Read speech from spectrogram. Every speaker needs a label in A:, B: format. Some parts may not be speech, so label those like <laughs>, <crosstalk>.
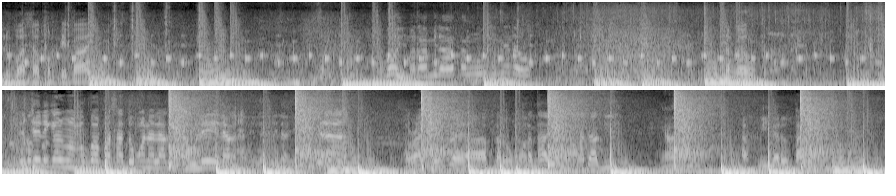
A: Dalubasa 45.
B: Boy, marami na atang huli ano.
A: Nako. Diyan ikaw naman magbabasa doon ka na lagi sa huli. Lang. Alright, syempre, at laro muna tayo mga kadagi. Yan. At may laro tayo ng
